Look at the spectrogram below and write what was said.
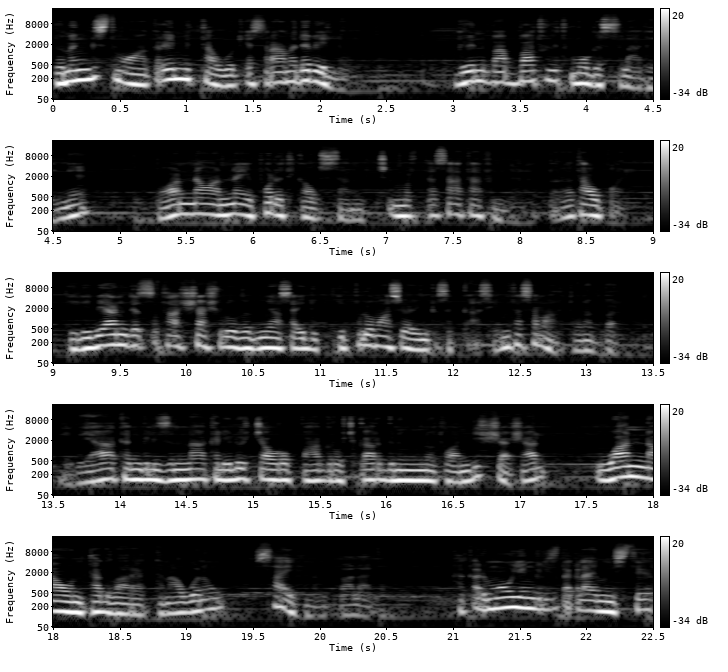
በመንግሥት መዋቅር የሚታወቅ የሥራ መደብ የለውም። ግን በአባቱ ፊት ሞገስ ስላገኘ በዋና ዋና የፖለቲካ ውሳኔዎች ጭምር ተሳታፊ እንደነበረ ታውቋል። የሊቢያን ገጽታ አሻሽሎ በሚያሳይ ዲፕሎማሲያዊ እንቅስቃሴም ተሰማርቶ ነበር። ሊቢያ ከእንግሊዝና ከሌሎች የአውሮፓ ሀገሮች ጋር ግንኙነቷ እንዲሻሻል ዋናውን ተግባር ያከናወነው ሳይፍ ነው ይባላል። ከቀድሞው የእንግሊዝ ጠቅላይ ሚኒስቴር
